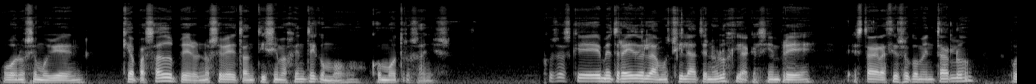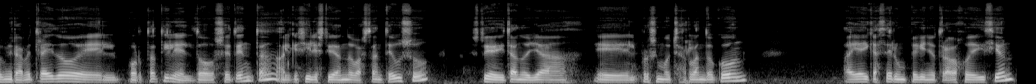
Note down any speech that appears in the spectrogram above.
o no sé muy bien qué ha pasado, pero no se ve tantísima gente como, como otros años. Cosas que me he traído en la mochila tecnológica, que siempre está gracioso comentarlo, pues mira, me he traído el portátil, el 270, al que sí le estoy dando bastante uso. Estoy editando ya el próximo Charlando con. Ahí hay que hacer un pequeño trabajo de edición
